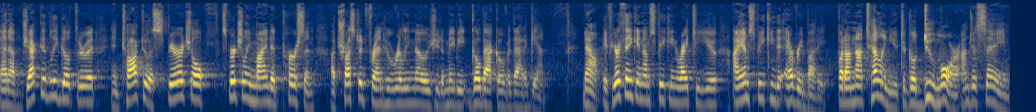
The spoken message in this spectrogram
And objectively go through it and talk to a spiritual, spiritually minded person, a trusted friend who really knows you to maybe go back over that again. Now, if you're thinking I'm speaking right to you, I am speaking to everybody, but I'm not telling you to go do more. I'm just saying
